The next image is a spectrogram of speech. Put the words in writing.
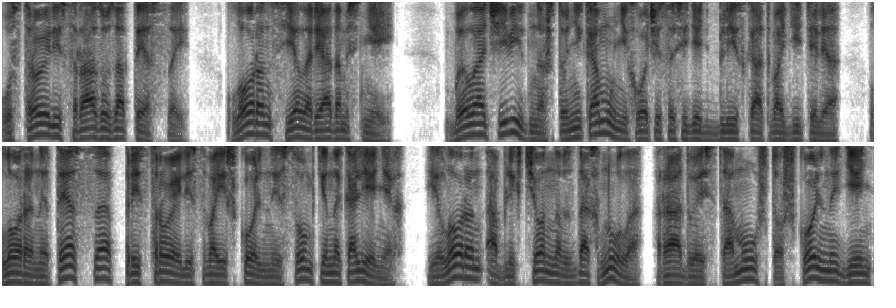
устроились сразу за Тессой. Лорен села рядом с ней. Было очевидно, что никому не хочется сидеть близко от водителя. Лорен и Тесса пристроили свои школьные сумки на коленях, и Лорен облегченно вздохнула, радуясь тому, что школьный день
